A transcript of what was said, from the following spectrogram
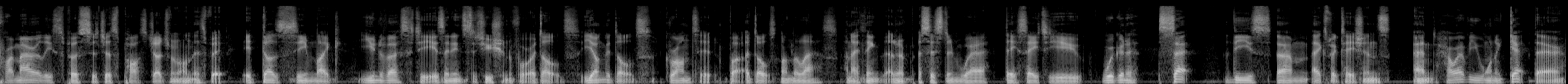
primarily supposed to just pass judgment on this, but it does seem like university is an institution for adults, young adults, granted, but adults nonetheless. And I think that a, system where they say to you, we're going to set these um, expectations, and however you want to get there,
